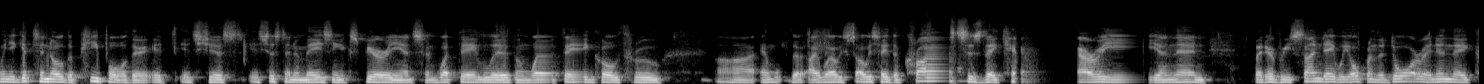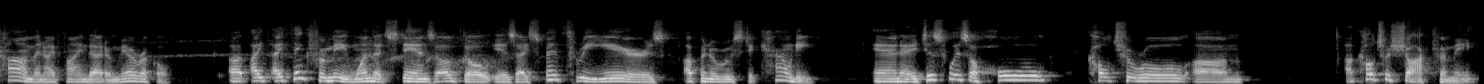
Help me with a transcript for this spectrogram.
when you get to know the people, there, it, it's just it's just an amazing experience and what they live and what they go through uh, and the, I always always say the crosses they carry, and then, but every Sunday we open the door and in they come, and I find that a miracle. Uh, I, I, think for me, one that stands out though is I spent three years up in Aroostook County, and it just was a whole cultural, um, a culture shock for me.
